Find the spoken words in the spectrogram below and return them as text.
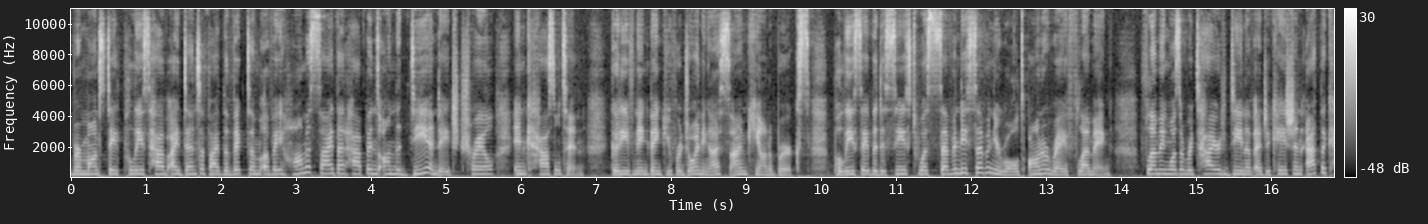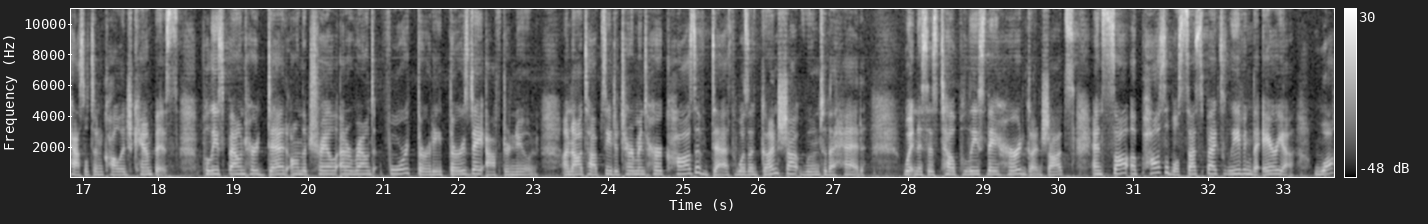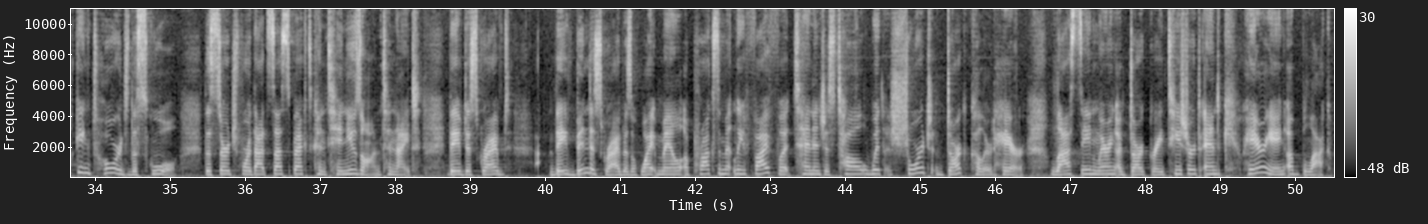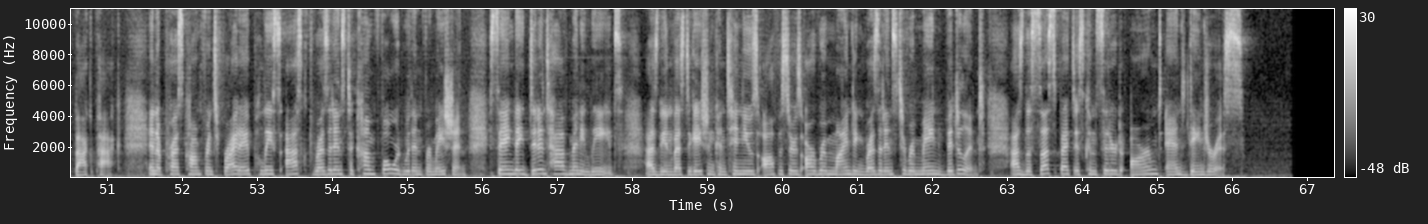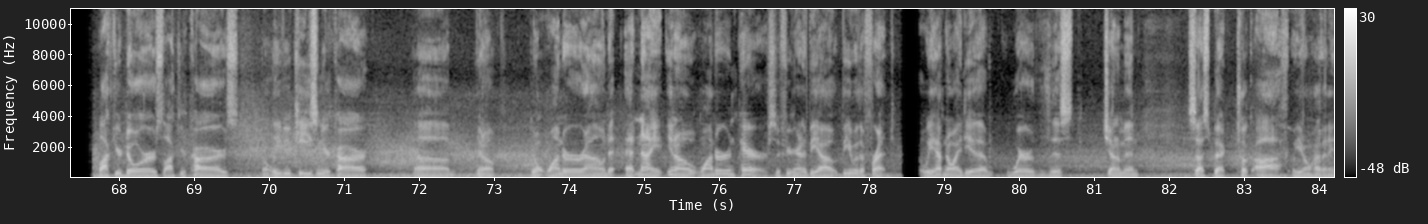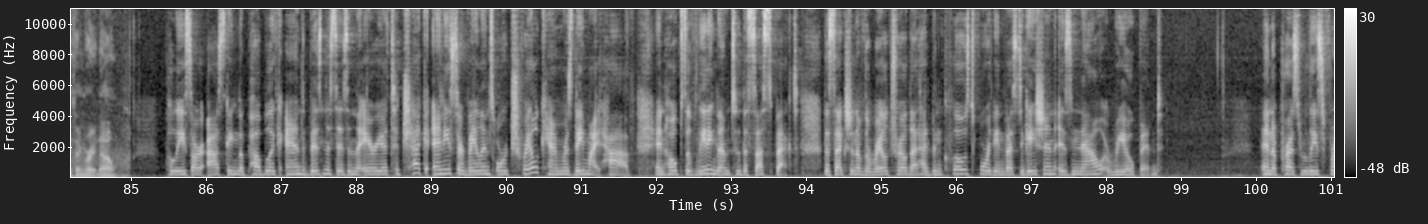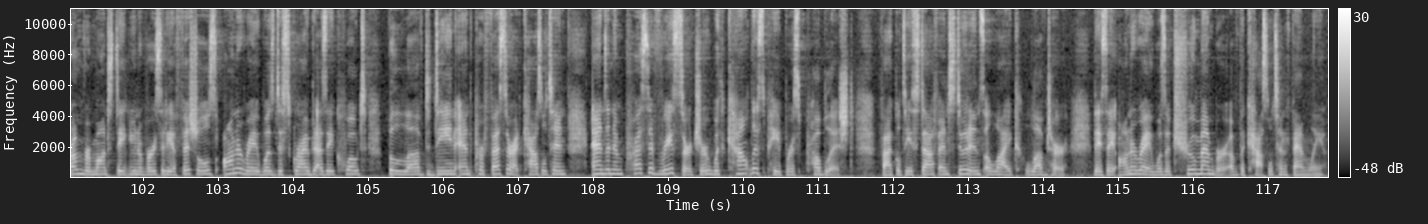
Vermont State Police have identified the victim of a homicide that happened on the D&H Trail in Castleton. Good evening. Thank you for joining us. I'm Kiana Burks. Police say the deceased was 77-year-old Honoree Fleming. Fleming was a retired dean of education at the Castleton College campus. Police found her dead on the trail at around 4.30 Thursday afternoon. An autopsy determined her cause of death was a gunshot wound to the head. Witnesses tell police they heard gunshots gunshots and saw a possible suspect leaving the area, walking towards the school. The search for that suspect continues on tonight. They've described They've been described as a white male approximately 5 foot 10 inches tall with short dark colored hair. Last seen wearing a dark gray t-shirt and carrying a black backpack. In a press conference Friday, police asked residents to come forward with information, saying they didn't have many leads. As the investigation continues, officers are reminding residents to remain vigilant as the suspect is considered armed and dangerous. Lock your doors, lock your cars, don't leave your keys in your car. Um, you know, don't wander around at night. You know, wander in pairs. If you're going to be out, be with a friend. We have no idea where this gentleman suspect took off. We don't have anything right now. Police are asking the public and businesses in the area to check any surveillance or trail cameras they might have in hopes of leading them to the suspect. The section of the rail trail that had been closed for the investigation is now reopened. In a press release from Vermont State University officials, Honoree was described as a, quote, beloved dean and professor at Castleton and an impressive researcher with countless papers published. Faculty, staff, and students alike loved her. They say Honoree was a true member of the Castleton family.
